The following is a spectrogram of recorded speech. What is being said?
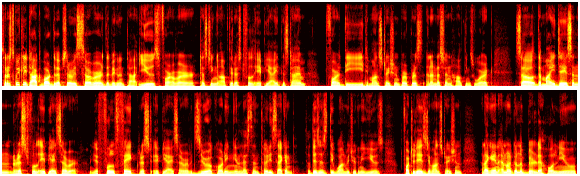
So let's quickly talk about the web service server that we're going to use for our testing of the RESTful API this time for the demonstration purpose and understand how things work. So the MyJSON RESTful API server, a full fake REST API server with zero coding in less than 30 seconds. So this is the one which we're going to use for today's demonstration. And again, I'm not going to build a whole new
